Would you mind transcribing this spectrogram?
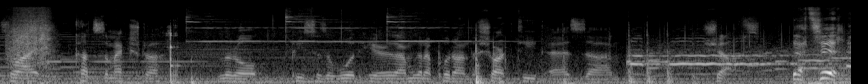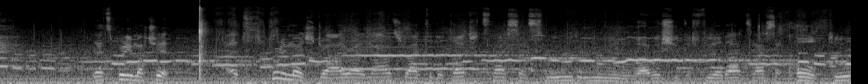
So I cut some extra little pieces of wood here that I'm gonna put on the shark teeth as um, shelves. That's it. That's pretty much it. It's pretty much dry right now. It's dry to the touch. It's nice and smooth. Ooh, I wish you could feel that. It's nice and cold too.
